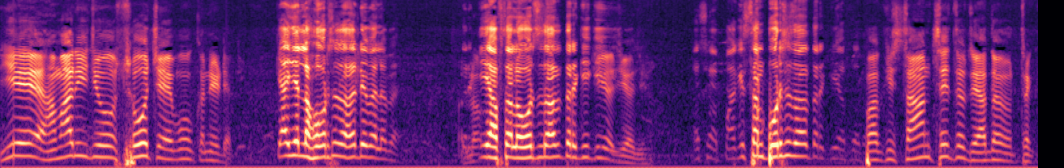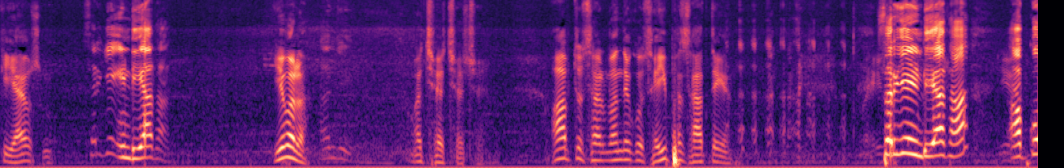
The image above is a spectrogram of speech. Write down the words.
ये हमारी जो सोच है वो कनाडा। क्या ये लाहौर से ज़्यादा डेवलप है? तरक्की याफ्ता लाहौर से ज़्यादा तरक्की की? जी जी जी। अच्छा पाकिस्तान पूरे से ज़्यादा तरक्की याफ्ता पाकिस्तान से तो ज़्यादा तरक्की है उसमें। सर ये इंडिया था। ये वाला? हाँ जी। अच्छा अच्छा अच्छा। आप तो सर बंदे को सही फंसाते हैं। सर ये इंडिया था। आपको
